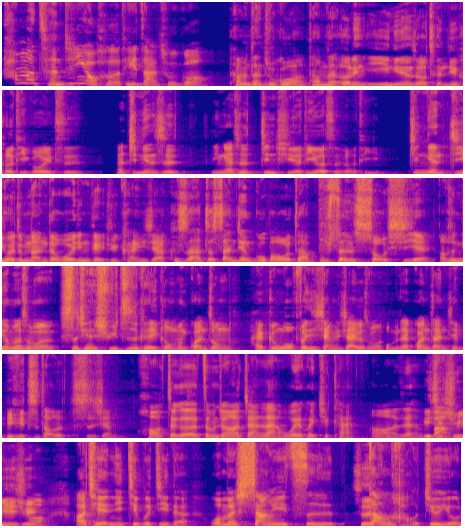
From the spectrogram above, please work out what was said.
他们曾经有合体展出过？他们展出过啊，他们在二零一一年的时候曾经合体过一次，那今年是应该是近期的第二次合体。今年机会这么难得，我一定得去看一下。可是啊，这三件国宝我对它不是很熟悉耶。老师，你有没有什么事前须知可以跟我们观众，还跟我分享一下？有什么我们在观展前必须知道的事项？哦，这个这么重要的展览，我也会去看啊、哦，这很棒。一起去，一起去、哦。而且你记不记得，我们上一次刚好就有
